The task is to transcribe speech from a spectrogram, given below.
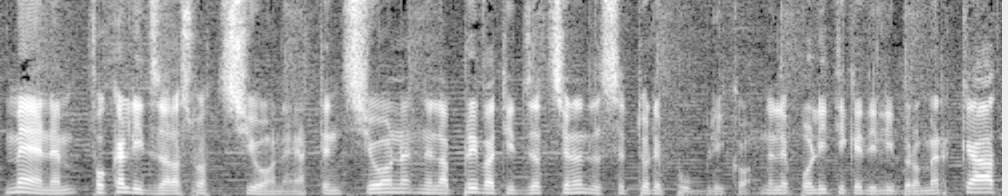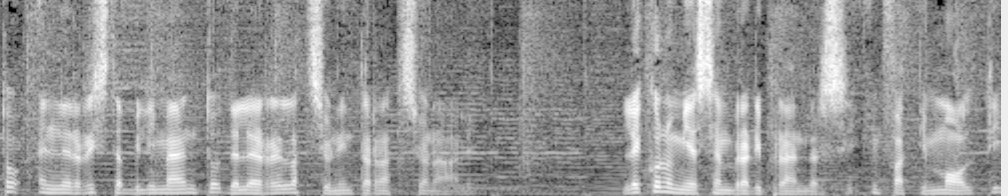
Menem focalizza la sua azione e attenzione nella privatizzazione del settore pubblico, nelle politiche di libero mercato e nel ristabilimento delle relazioni internazionali. L'economia sembra riprendersi, infatti molti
